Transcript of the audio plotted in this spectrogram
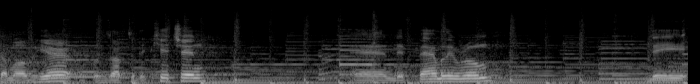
Come over here, opens up to the kitchen and the family room. The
